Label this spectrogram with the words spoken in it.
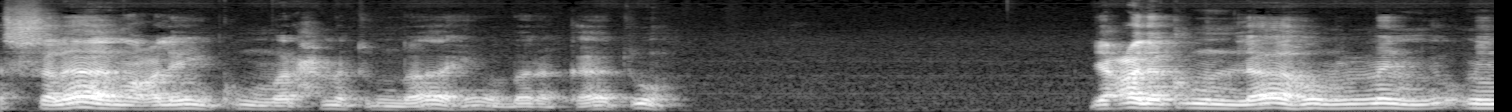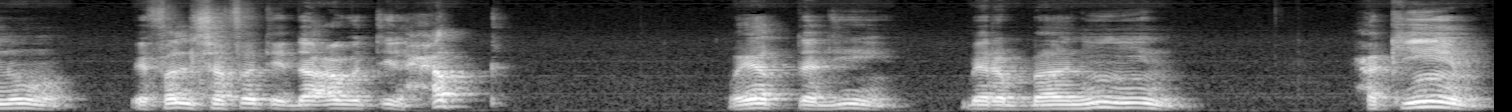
السلام عليكم ورحمة الله وبركاته. جعلكم الله ممن يؤمن بفلسفة دعوة الحق ويقتدي بربانين حكيم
